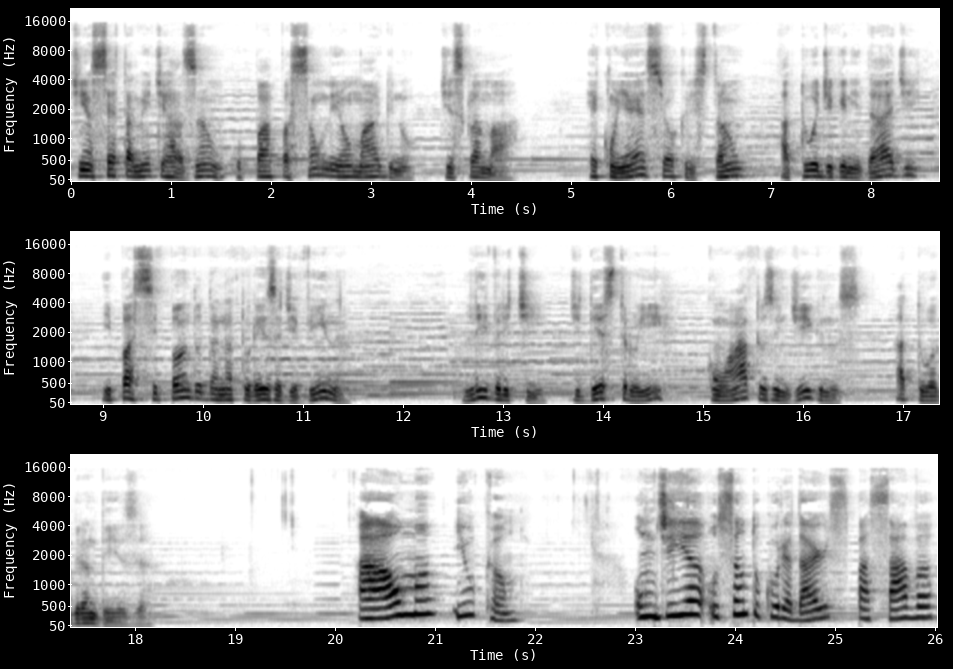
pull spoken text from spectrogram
Tinha certamente razão o Papa São Leão Magno de exclamar: Reconhece, ó cristão, a tua dignidade e, participando da natureza divina, livre-te de destruir com atos indignos a tua grandeza. A alma e o cão. Um dia o santo cura d'Ars passava,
